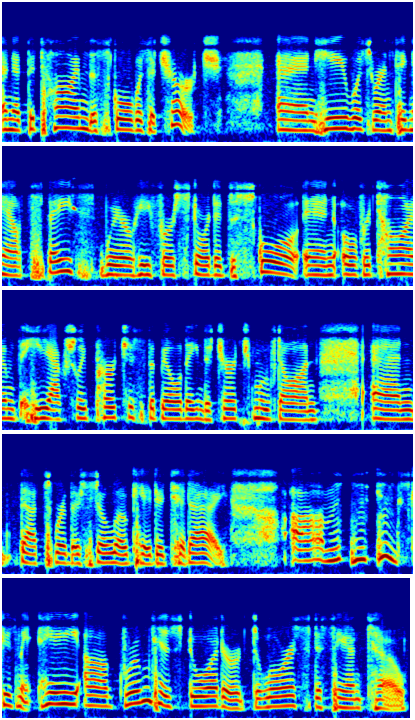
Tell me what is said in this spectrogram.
And at the time, the school was a church, and he was renting out space where he first started the school, and over time he actually purchased the building. The church moved on, and that's where they're still located today. Um, excuse me. He uh, groomed his daughter, Dolores DeSanto,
